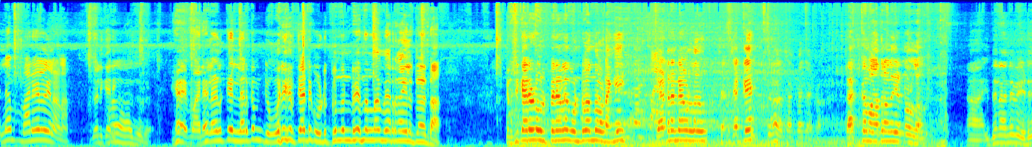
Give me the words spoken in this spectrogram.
എല്ലാം മലയാളികളാണോ അതെ മലയാളികൾക്ക് എല്ലാവർക്കും ജോലി കൃത്യമായിട്ട് കൊടുക്കുന്നുണ്ട് എന്നുള്ള വേറെ കയ്യിലിട്ട് കേട്ടാ. കൃഷിക്കാരുടെ ഉൽപ്പന്നങ്ങൾ കൊണ്ടുവന്ന് തുടങ്ങി. ചേട്ടൻ എന്നാ ഉള്ളത്? ചക്ക? ചക്ക മാത്രമാണ് ചേട്ടനുള്ളത് ആ ഇതാണ് എന്റെ വീട്.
